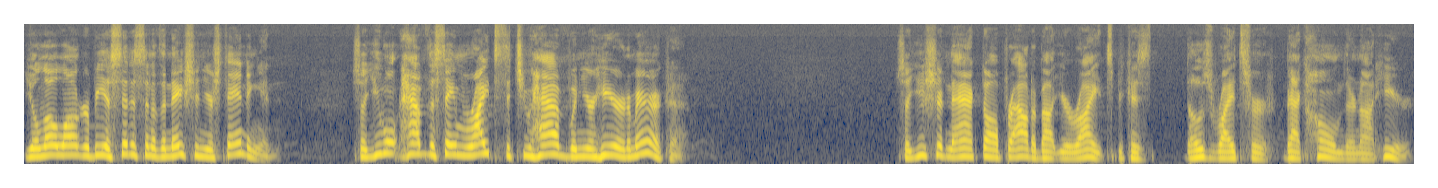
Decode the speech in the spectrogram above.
you'll no longer be a citizen of the nation you're standing in. So you won't have the same rights that you have when you're here in America. So you shouldn't act all proud about your rights because those rights are back home, they're not here.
